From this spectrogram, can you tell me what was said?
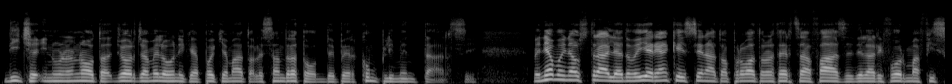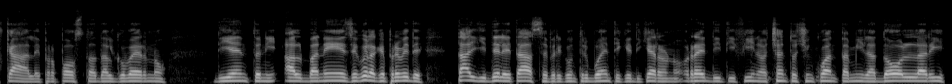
dice in una nota Giorgia Meloni che ha poi chiamato Alessandra Todde per complimentarsi. Veniamo in Australia dove ieri anche il Senato ha approvato la terza fase della riforma fiscale proposta dal governo di Anthony Albanese, quella che prevede tagli delle tasse per i contribuenti che dichiarano redditi fino a 150 mila dollari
